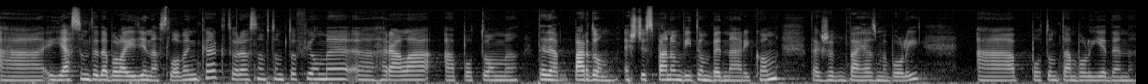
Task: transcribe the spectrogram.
A ja som teda bola jediná Slovenka, ktorá som v tomto filme eh, hrala a potom, teda, pardon, ešte s pánom Vítom Bednárikom, takže dvaja sme boli. A potom tam bol jeden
